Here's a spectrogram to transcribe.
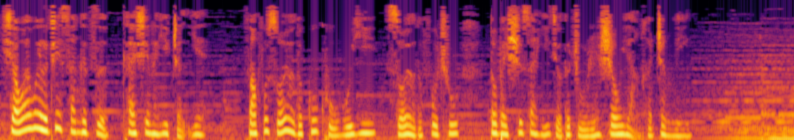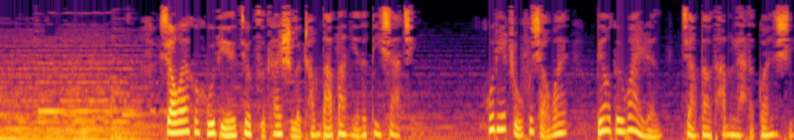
小歪为了这三个字开心了一整夜，仿佛所有的孤苦无依，所有的付出都被失散已久的主人收养和证明。小歪和蝴蝶就此开始了长达半年的地下情。蝴蝶嘱咐小歪不要对外人讲到他们俩的关系，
